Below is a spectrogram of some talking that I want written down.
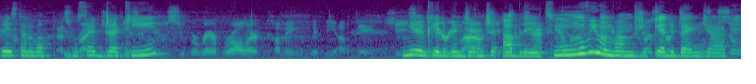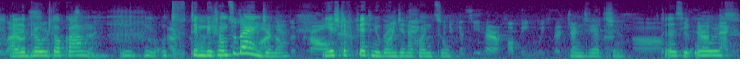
To jest ta nowa postać Jackie. Nie wiem kiedy będzie, czy update. M- Mówiłem wam, że kiedy będzie, ale Brawl mm, w tym miesiącu będzie, nie? I jeszcze w kwietniu będzie na końcu. Więc wiecie. To jest jej ult.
